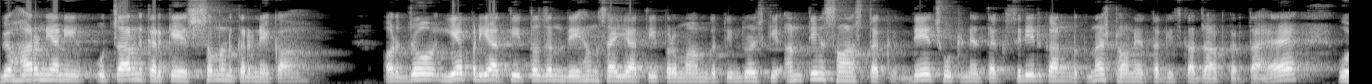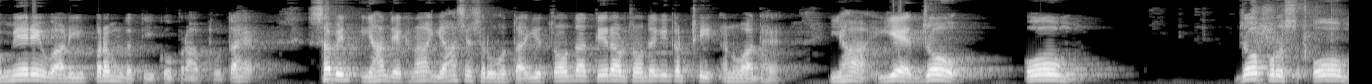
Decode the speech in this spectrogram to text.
व्यवहार यानी उच्चारण करके स्मरण करने का। और जो ये प्रयाति तजन देहम सयाति परमाम गतिम, जो इसकी अंतिम सांस तक, देह छूटने तक, शरीर का नष्ट होने तक इसका जाप करता है, वो मेरे वाली परम गति को प्राप्त होता है। सब यहाँ देखना, यहाँ से शुरू होता है। ये चौदह, तेरह और चौदह की इकट्ठी अनुवाद है। यहाँ ये जो ओम जो पुरुष ओम,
